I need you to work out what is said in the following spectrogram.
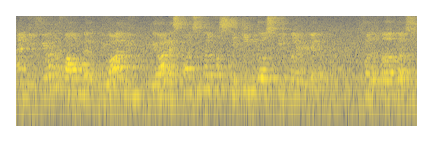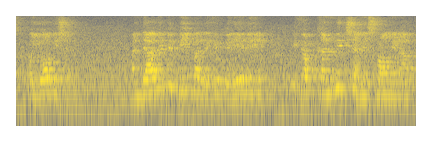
and if you are the founder, you are you are responsible for sticking those people together for the purpose, for your vision. And there will be people, if you believe in it, if your conviction is strong enough,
